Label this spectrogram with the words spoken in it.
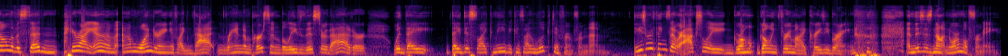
all of a sudden, here I am, and I'm wondering if like that random person believes this or that, or would they they dislike me because I look different from them. These were things that were actually gro- going through my crazy brain, and this is not normal for me.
